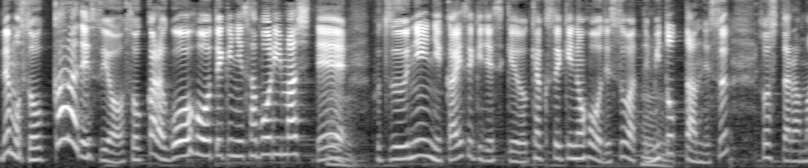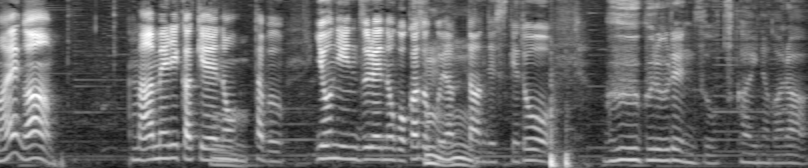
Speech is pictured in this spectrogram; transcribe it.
でもそっからですよ。そっから合法的にサボりまして、うん。普通に2階席ですけど客席の方で座って見とったんです、そしたら前が、まあ、アメリカ系の、うん。多分4人連れのご家族やったんですけど、Google レンズを使いながら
